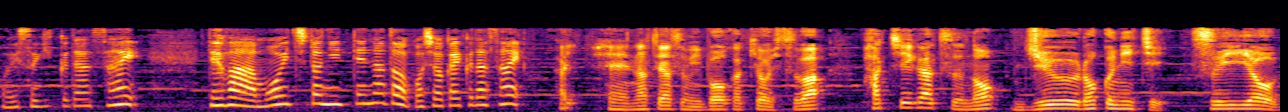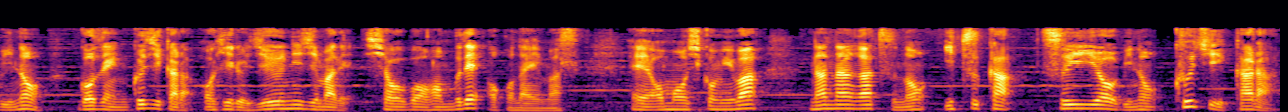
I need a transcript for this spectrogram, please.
お急ぎくださいではもう一度日程などをご紹介くださいはい、えー夏休み防火教室は8月の16日水曜日の午前9時からお昼12時まで消防本部で行います。えーお申し込みは7月の5日水曜日の9時から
